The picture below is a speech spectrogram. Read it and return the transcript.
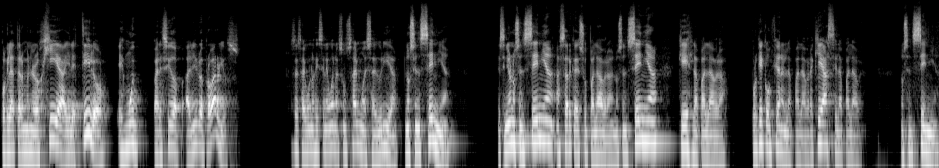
porque la terminología y el estilo es muy parecido al libro de Proverbios. Entonces algunos dicen, bueno, es un salmo de sabiduría, nos enseña, el Señor nos enseña acerca de su palabra, nos enseña qué es la palabra, por qué confiar en la palabra, qué hace la palabra, nos enseña.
